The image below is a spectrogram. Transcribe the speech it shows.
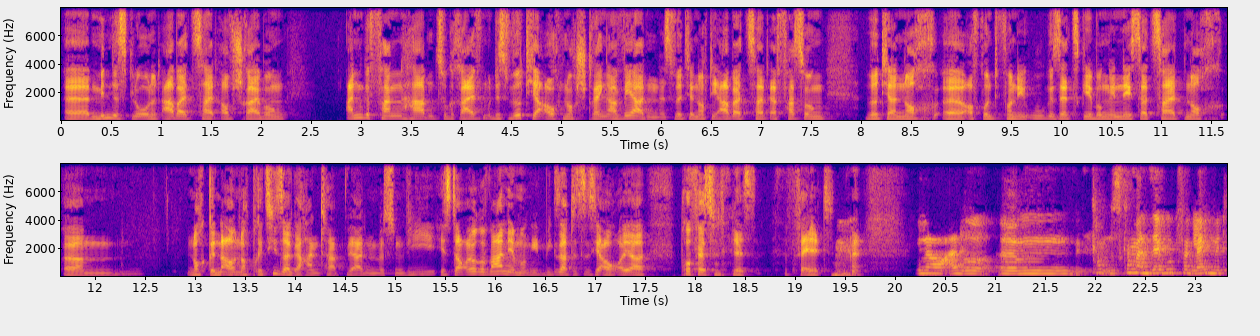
äh, Mindestlohn und Arbeitszeitaufschreibung angefangen haben zu greifen und es wird ja auch noch strenger werden. Es wird ja noch die Arbeitszeiterfassung wird ja noch äh, aufgrund von EU-Gesetzgebung in nächster Zeit noch ähm, noch genau, noch präziser gehandhabt werden müssen. Wie ist da eure Wahrnehmung? Wie gesagt, das ist ja auch euer professionelles Feld. Genau, also ähm, das kann man sehr gut vergleichen mit,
